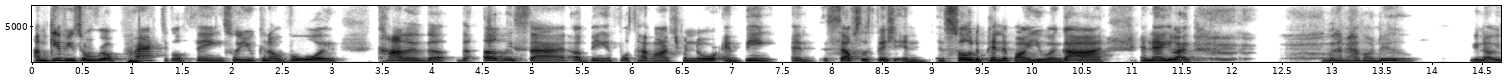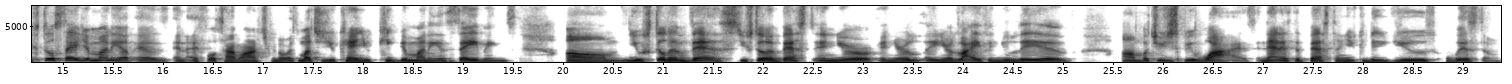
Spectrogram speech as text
I'm giving you some real practical things so you can avoid kind of the, the ugly side of being a full-time entrepreneur and being and self-sufficient and, and so dependent upon you and God. And now you're like, what am I going to do? You know, you still save your money up as an, a full time entrepreneur as much as you can. You keep your money in savings. Um, you still invest. You still invest in your in your in your life and you live. Um, but you just be wise, and that is the best thing you can do. Use wisdom.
